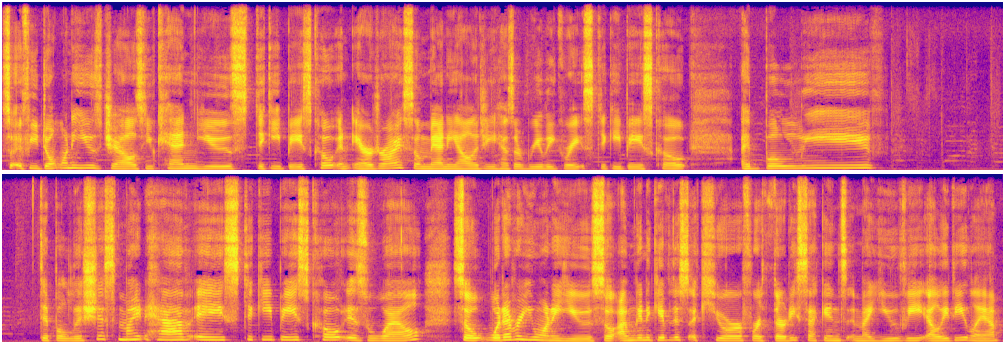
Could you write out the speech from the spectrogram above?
So if you don't want to use gels, you can use sticky base coat and air dry. So Maniology has a really great sticky base coat. I believe Dipalicious might have a sticky base coat as well. So whatever you want to use. So I'm going to give this a cure for 30 seconds in my UV LED lamp.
